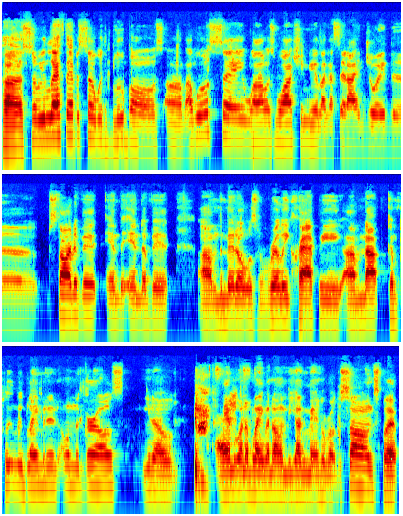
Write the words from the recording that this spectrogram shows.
Uh, so we left the episode with blue balls. Um, I will say while I was watching it, like I said, I enjoyed the start of it and the end of it. Um, the middle was really crappy. I'm not completely blaming it on the girls. You know, I am going to blame it on the young man who wrote the songs. But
